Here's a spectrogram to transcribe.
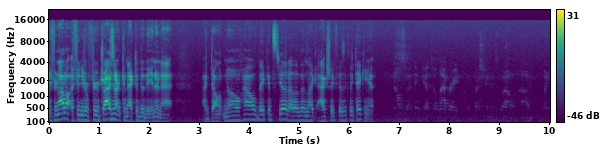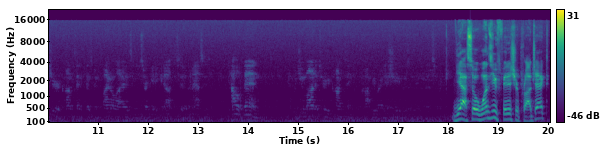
if you're not if, your if your drives aren't connected to the internet, I don't know how they could steal it other than like actually physically taking it. And also, I think to elaborate on the question as well, once your content has been finalized and you start getting it out to the masses, how then would you monitor your content for copyright issues and things of that sort? Yeah, so once you finish your project,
